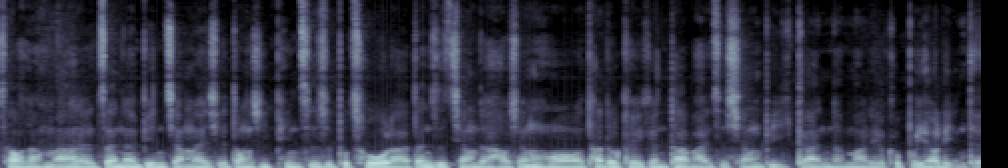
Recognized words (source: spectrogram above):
操他妈的，在那边讲那些东西品质是不错啦，但是讲的好像哦，他都可以跟大牌子相比，干他妈的有个不要脸的。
